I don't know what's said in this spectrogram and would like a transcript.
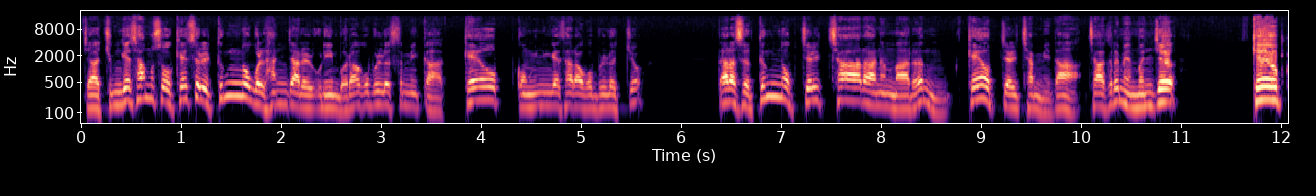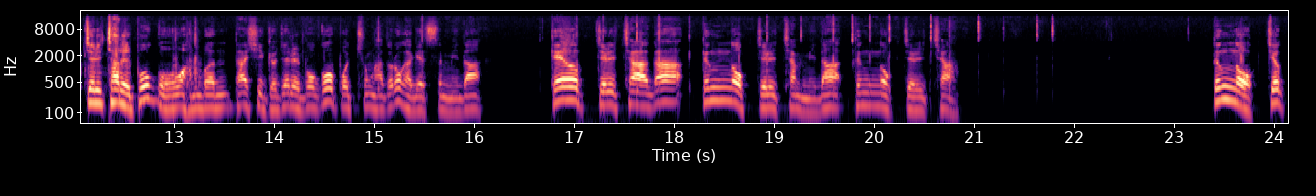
자, 중개사무소 개설 등록을 한 자를 우리 뭐라고 불렀습니까? 개업 공인중개사라고 불렀죠? 따라서 등록 절차라는 말은 개업 절차입니다. 자, 그러면 먼저 개업 절차를 보고 한번 다시 교재를 보고 보충하도록 하겠습니다. 개업 절차가 등록 절차입니다. 등록 절차. 등록, 즉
